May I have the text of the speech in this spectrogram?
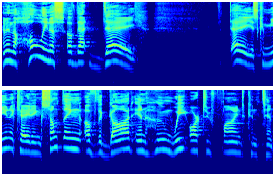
And in the holiness of that day, day is communicating something of the God in whom we are to find contentment.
